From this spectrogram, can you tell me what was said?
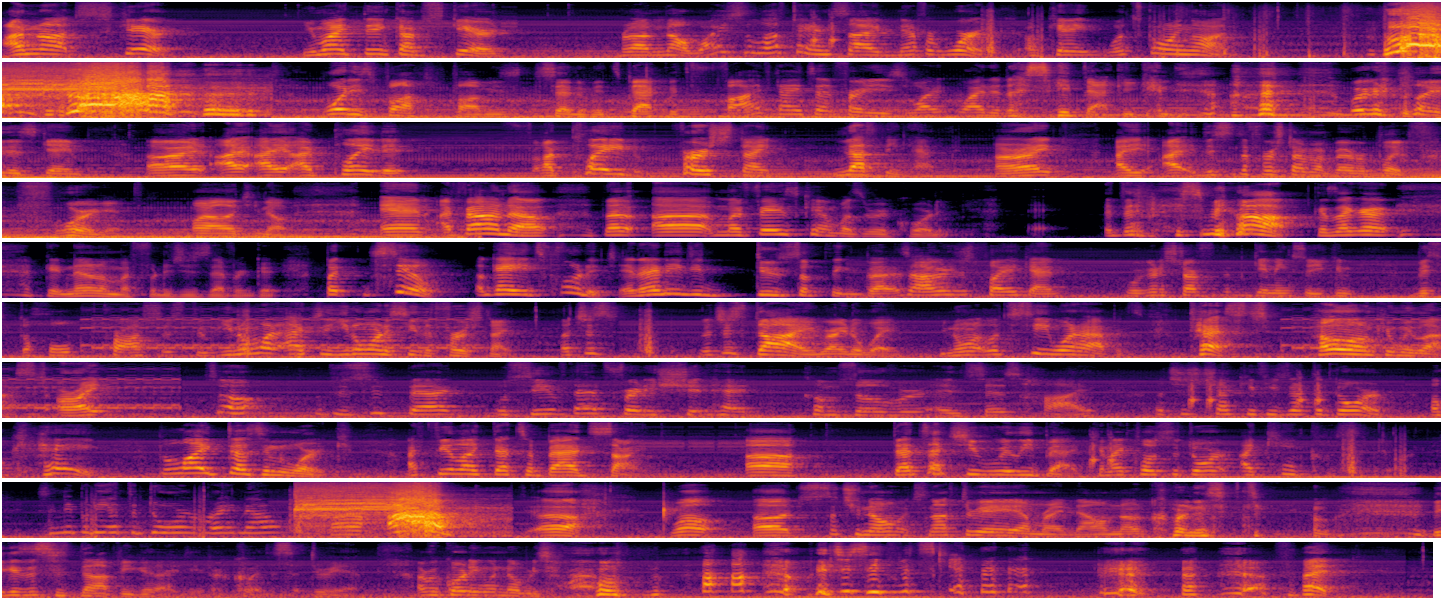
I'm not scared. You might think I'm scared, but I'm not. Why does the left-hand side never work? Okay, what's going on? what is Poppy Pommy's sentiments back with Five Nights at Freddy's? Why, why did I say back again? We're gonna play this game. Alright, I, I, I played it. I played first night, nothing happened. Alright? I, I this is the first time I've ever played four again. Well, I'll let you know. And I found out that uh, my face cam wasn't recording. It pissed me off because I got okay. None of my footage is ever good, but still, okay, it's footage, and I need to do something it. So I'm gonna just play again. We're gonna start from the beginning so you can visit the whole process. Through. You know what? Actually, you don't want to see the first night. Let's just let's just die right away. You know what? Let's see what happens. Test. How long can we last? All right. So we'll just sit back. We'll see if that Freddy shithead comes over and says hi. Let's just check if he's at the door. Okay. The light doesn't work. I feel like that's a bad sign. Uh, that's actually really bad. Can I close the door? I can't close the door. Is anybody at the door right now? Uh, ah! Ugh. Well, uh, just to let you know, it's not 3 a.m. right now. I'm not recording this at 3 a.m. because this would not be a good idea to record this at 3 a.m. I'm recording when nobody's home, which is even scarier. but,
